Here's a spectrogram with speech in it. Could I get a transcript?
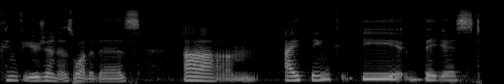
Confusion is what it is. Um, I think the biggest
